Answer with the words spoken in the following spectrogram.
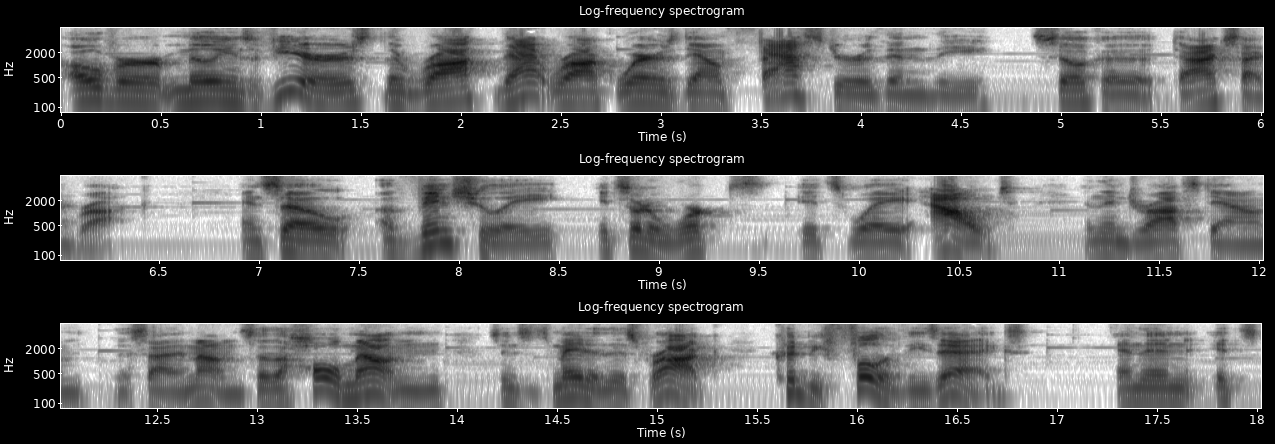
over millions of years the rock that rock wears down faster than the silica dioxide rock and so eventually it sort of works its way out and then drops down the side of the mountain. So the whole mountain, since it's made of this rock, could be full of these eggs. And then it's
